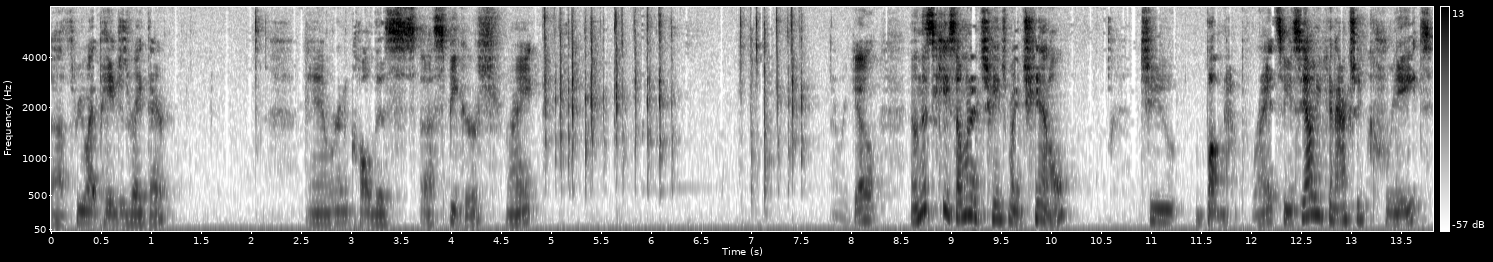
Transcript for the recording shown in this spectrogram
uh, three white pages right there and we're going to call this uh, speakers, right? There we go. Now in this case, I'm going to change my channel to bump map, right? So you see how you can actually create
